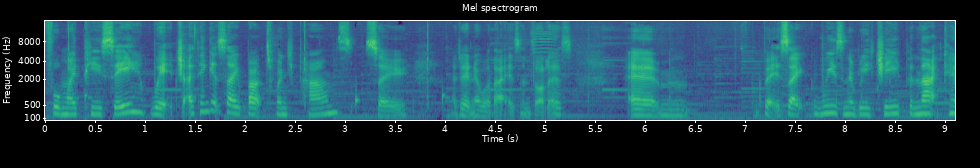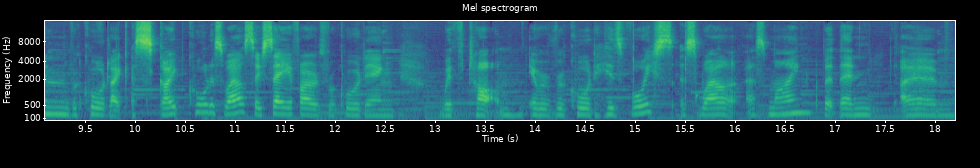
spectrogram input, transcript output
for my PC, which I think it's like about twenty pounds. So, I don't know what that is in dollars. Um, but it's like reasonably cheap and that can record like a Skype call as well. So say if I was recording with Tom, it would record his voice as well as mine. But then um,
